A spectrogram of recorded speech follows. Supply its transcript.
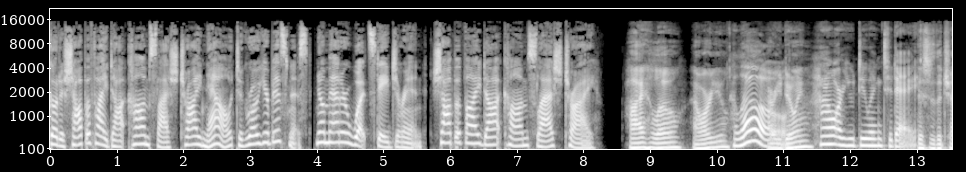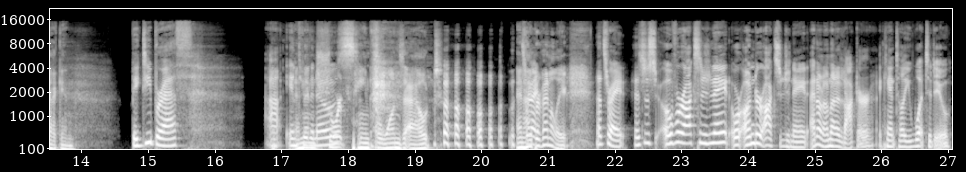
Go to shopify.com slash try now to grow your business, no matter what stage you're in. Shopify.com slash try. Hi, hello. How are you? Hello. How are you doing? How are you doing today? This is the check-in. Big deep breath. Uh, in and through then the nose. short, painful ones out, and right. hyperventilate. That's right. It's just over oxygenate or under oxygenate. I don't know. I'm not a doctor. I can't tell you what to do.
